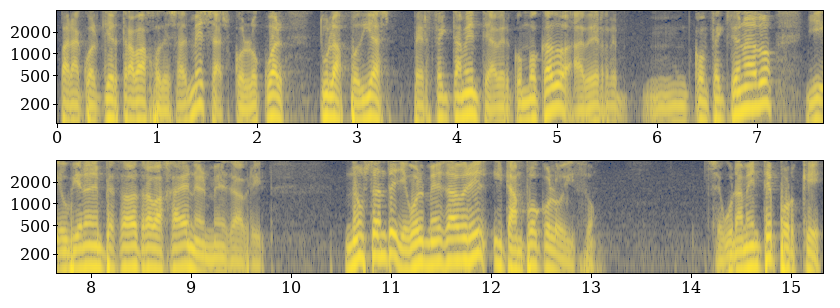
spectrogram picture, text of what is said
para cualquier trabajo de esas mesas, con lo cual tú las podías perfectamente haber convocado, haber mm, confeccionado y hubieran empezado a trabajar en el mes de abril. No obstante, llegó el mes de abril y tampoco lo hizo. Seguramente porque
